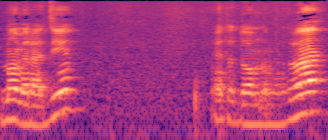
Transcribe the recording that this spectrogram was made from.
номер один, это дом номер два.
